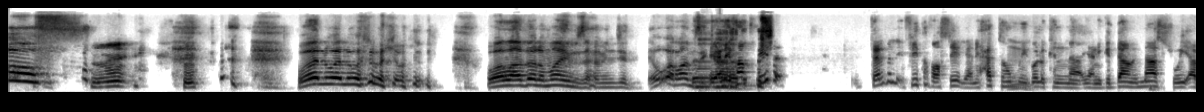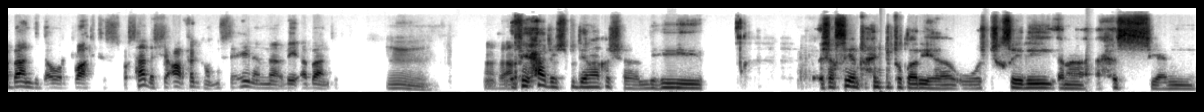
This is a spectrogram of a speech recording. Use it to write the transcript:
أوف. ول ول ول ول ول. والله هذول ما يمزحوا من جد. هو رامزي يعني كان. فهمت في تعرف اللي- في تفاصيل؟ يعني حتى هم. يقول لك انه يعني قدام الناس we abandoned our practice بس هذا الشعار حقهم مستحيل انه they abandoned مم. في حاجة بس بدي أناقشها اللي هي شخصيا أنتم الحين جبتوا طاريها والشخصية دي أنا أحس يعني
